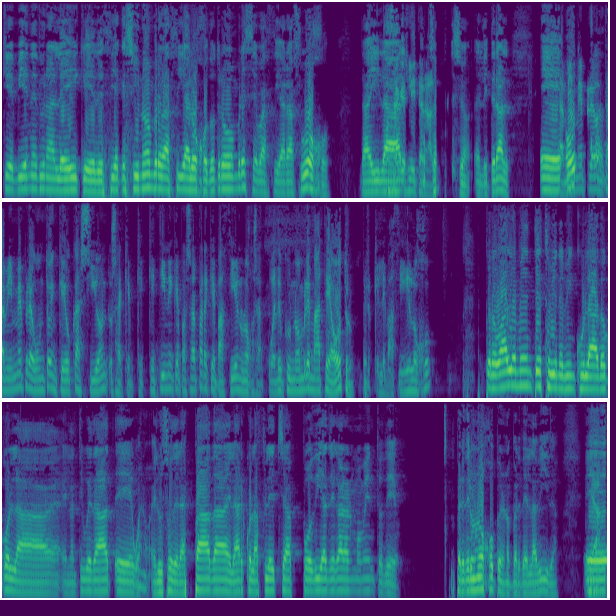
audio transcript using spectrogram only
que viene de una ley que decía que si un hombre vacía el ojo de otro hombre, se vaciará su ojo. De ahí la... O sea, que es literal. Es literal. Eh, También me, también me pregunto en qué ocasión, o sea, ¿qué, qué, qué tiene que pasar para que vacíen un ojo? O sea, puede que un hombre mate a otro, pero que le vacíe el ojo. Probablemente esto viene vinculado con la, en la antigüedad, eh, bueno, el uso de la espada, el arco, la flecha, podía llegar al momento de perder un ojo, pero no perder la vida. Ya. Eh,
